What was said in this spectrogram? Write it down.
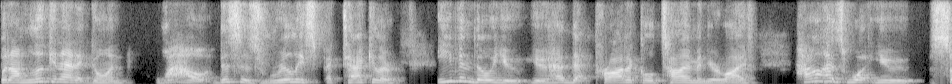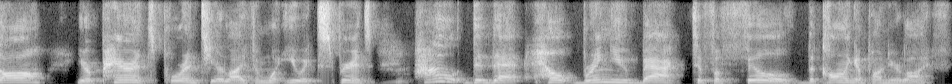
But I'm looking at it going, wow, this is really spectacular. Even though you you had that prodigal time in your life, how has what you saw your parents pour into your life and what you experienced, mm-hmm. how did that help bring you back to fulfill the calling upon your life?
